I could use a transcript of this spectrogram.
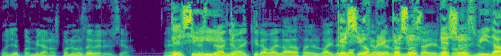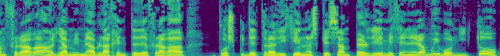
Oye, pues mira, nos ponemos deberes ya. ¿Eh? Que sí. Este año hay que ir a bailar el baile Que sí, hombre, que eso, es, vida en Fraga. Y a mí me habla gente de Fraga pues de tradiciones que se han perdido y me dicen era muy bonito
